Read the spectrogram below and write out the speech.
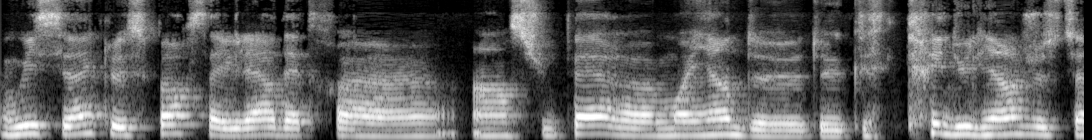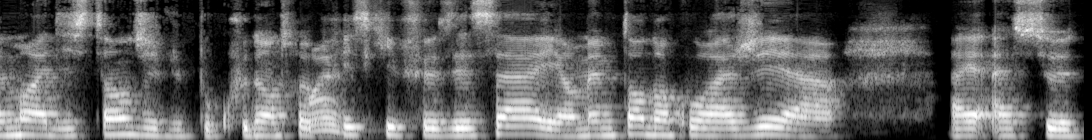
Oui, c'est vrai que le sport, ça a eu l'air d'être un super moyen de, de, créer du lien justement à distance. J'ai vu beaucoup d'entreprises qui faisaient ça et en même temps d'encourager à, à, à, se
